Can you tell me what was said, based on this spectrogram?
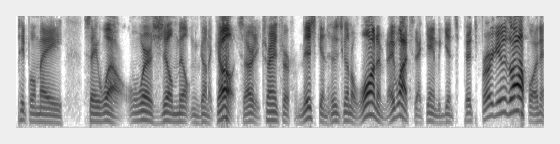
people may say, "Well, where's Joe Milton going to go? He's already transferred from Michigan. Who's going to want him?" They watched that game against Pittsburgh; he was awful. And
